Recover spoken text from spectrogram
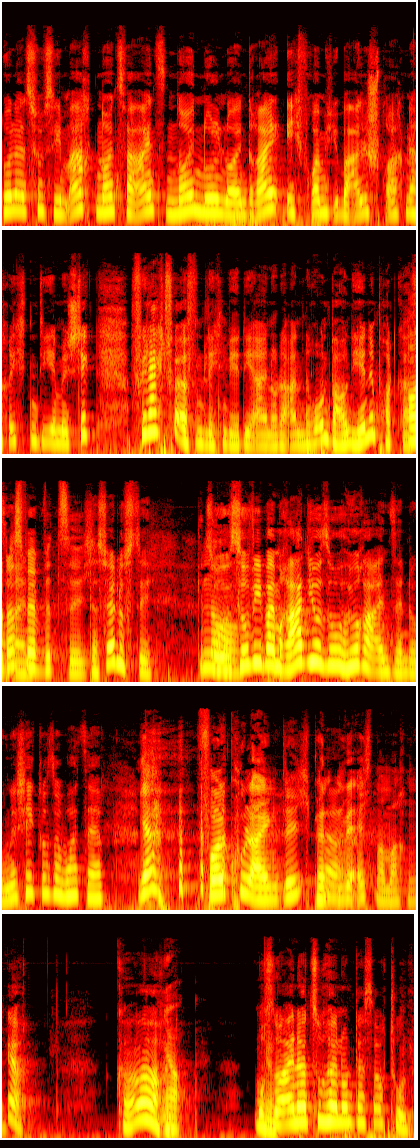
01578 921 9093. Ich freue mich über alle Sprachnachrichten, die ihr mir schickt. Vielleicht veröffentlichen wir die ein oder andere und bauen die hier in den Podcast Oh, das ein. wäre witzig. Das wäre lustig. genau. So, so wie beim Radio, so Hörereinsendungen. Ne? Schickt uns eine WhatsApp. Ja, voll cool eigentlich. Könnten Ja. wir echt mal machen. Ja. Können wir mal machen. Ja, Muss Ja. nur einer zuhören und das auch tun.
